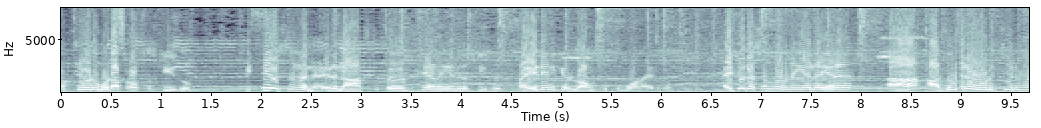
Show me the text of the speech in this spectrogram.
ഹഫ്റ്റയോട് കൂടെ പ്രോസസ് ചെയ്തു. പിറ്റേ ദിവസം തന്നെ ഇത് ലാസ്റ്റ് തേഴ്സ്ഡേ ആണ് ഞാനിത് ചെയ്തു ഫ്രൈഡേ എനിക്കൊരു ലോങ് ട്രിപ്പ് പോകണമായിരുന്നു ഏറ്റവും രസം എന്ന് പറഞ്ഞു കഴിഞ്ഞാൽ ഞാൻ ആ അതുവരെ ഓടിച്ചിരുന്ന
